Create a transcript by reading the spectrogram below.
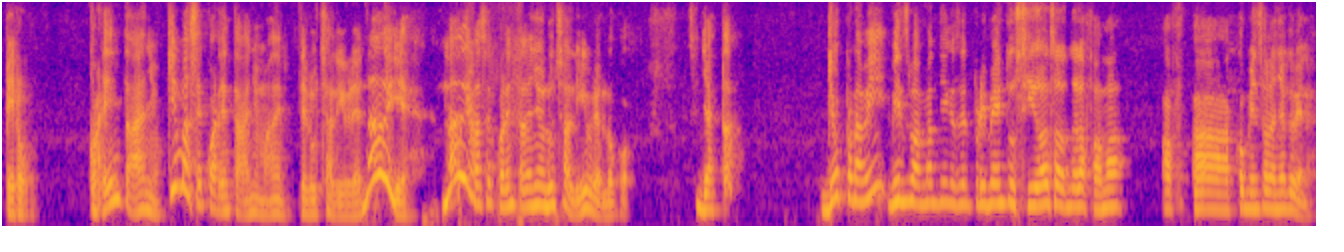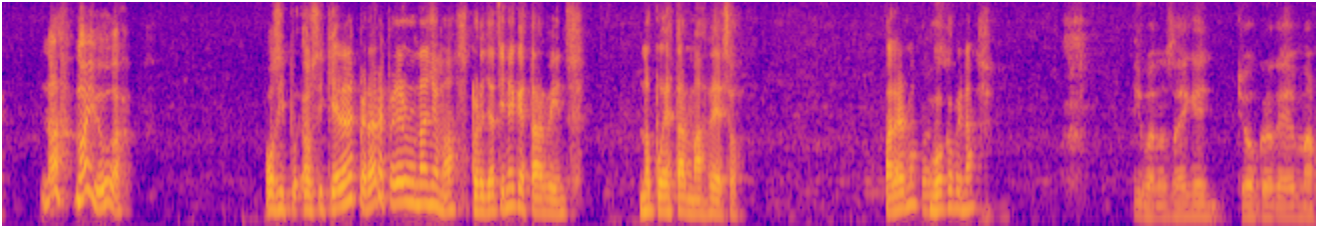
pero 40 años. ¿Quién va a hacer 40 años más de, lucha libre? Nadie. Nadie va a hacer 40 años de lucha libre, loco. Ya está. Yo, para mí, Vince McMahon tiene que ser el primer inducido al Salón de la Fama a, comienzo del año que viene. No, no hay duda. O si, o si quieren esperar, esperen un año más, pero ya tiene que estar Vince. No puede estar más de eso. Palermo, ¿vos qué opinas? Y bueno, sabes que yo creo que es más,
